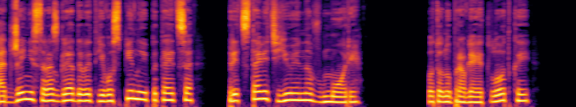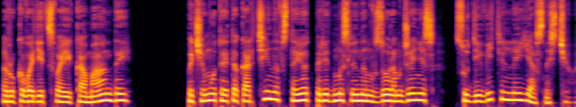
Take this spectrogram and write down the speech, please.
а Дженнис разглядывает его спину и пытается представить Юина в море. Вот он управляет лодкой, руководит своей командой. Почему-то эта картина встает перед мысленным взором Дженнис с удивительной ясностью.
